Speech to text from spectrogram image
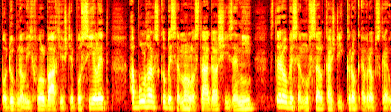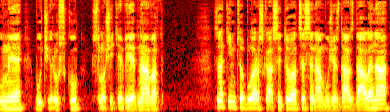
po dubnových volbách ještě posílit a Bulharsko by se mohlo stát další zemí, s kterou by se musel každý krok Evropské unie vůči Rusku složitě vyjednávat. Zatímco bulharská situace se nám může zdát zdálená,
